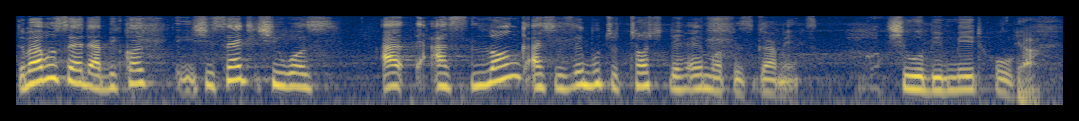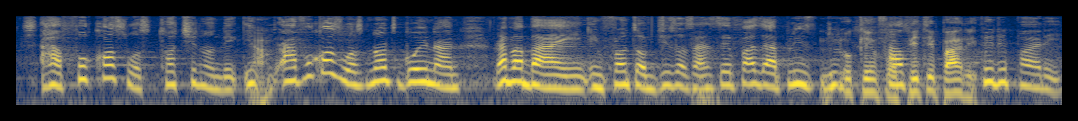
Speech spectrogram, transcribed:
the Bible said that because she said she was, as long as she's able to touch the hem of his garment, she will be made whole. Yeah. Her focus was touching on the. Yeah. Her focus was not going and rabbi in front of Jesus and say, Father, please do. Looking for her- pity party. Pity party.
